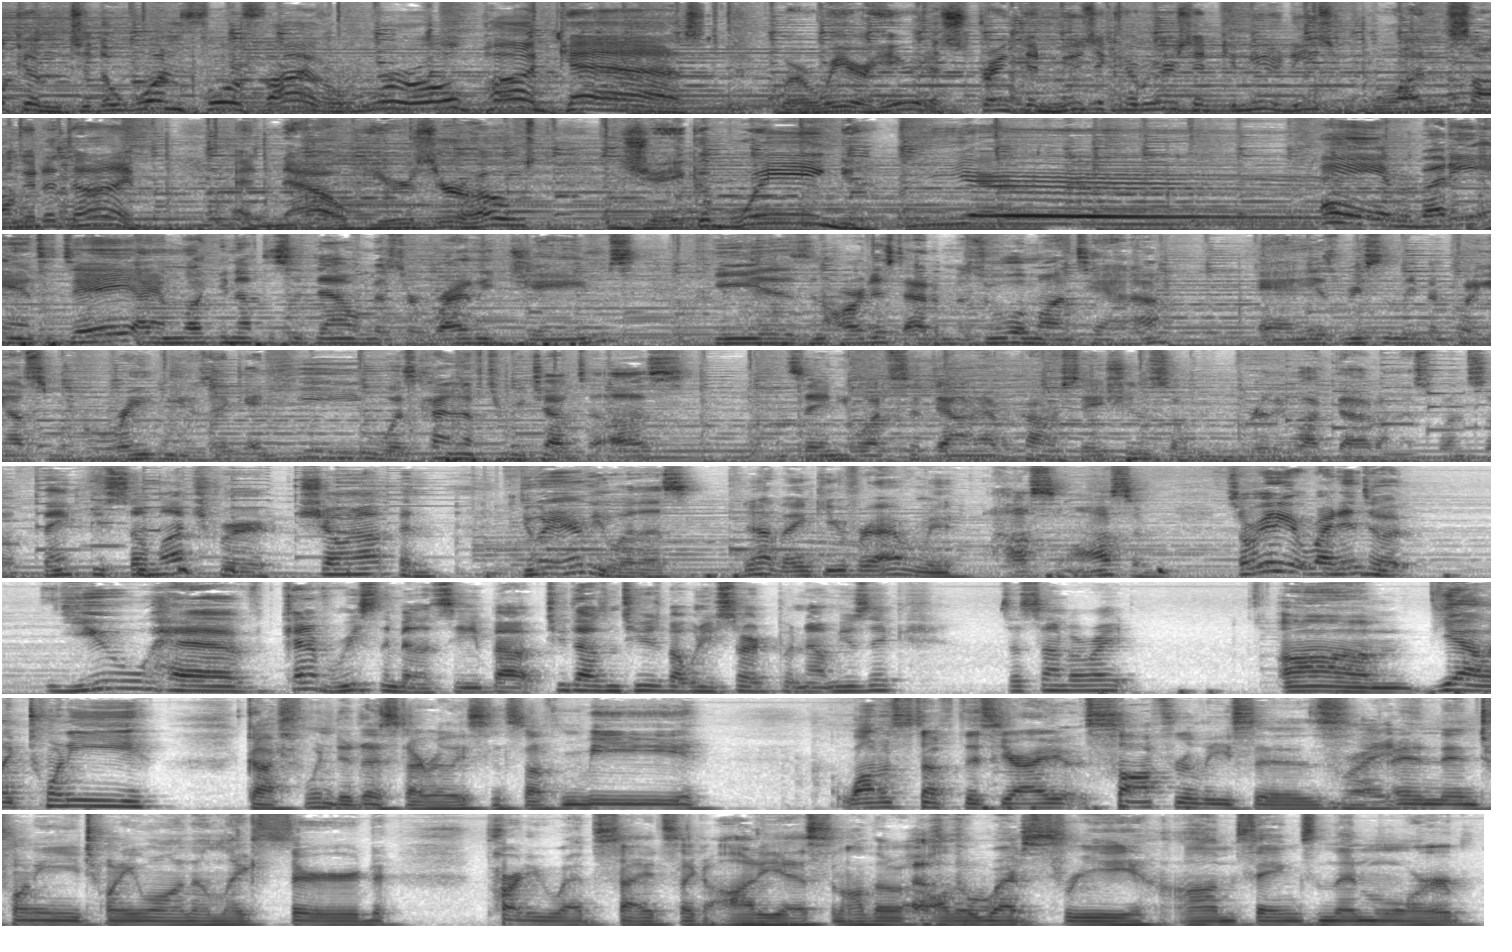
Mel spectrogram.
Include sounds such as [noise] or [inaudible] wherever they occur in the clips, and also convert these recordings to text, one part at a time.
Welcome to the 145 Rural Podcast, where we are here to strengthen music careers and communities one song at a time. And now, here's your host, Jacob Wing. Yay! Hey, everybody, and today I am lucky enough to sit down with Mr. Riley James. He is an artist out of Missoula, Montana, and he has recently been putting out some great music. And he was kind enough to reach out to us saying he wanted to sit down and have a conversation. So we really lucked out on this one. So thank you so much for showing up and doing an interview with us. Yeah, thank you for having me. Awesome, awesome. So we're gonna get right into it. You have kind of recently been on the scene. About 2002 is about when you started putting out music. Does that sound about right? Um, yeah, like 20 gosh, when did I start releasing stuff? Maybe a lot of stuff this year. I soft releases Right. and in 2021 on like third party websites like Audius and all the all the web three um things and then more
